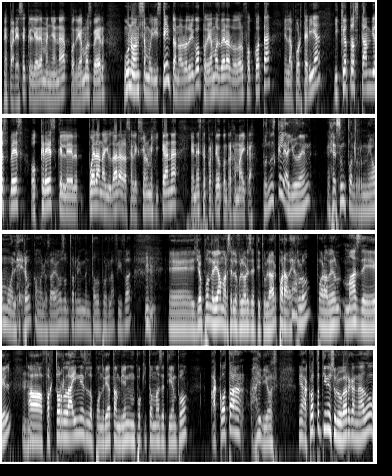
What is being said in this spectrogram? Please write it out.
Me parece que el día de mañana podríamos ver un once muy distinto, ¿no, Rodrigo? Podríamos ver a Rodolfo Cota en la portería. ¿Y qué otros cambios ves o crees que le puedan ayudar a la selección mexicana en este partido contra Jamaica? Pues no es que le ayuden, es un torneo molero, como lo sabemos, un torneo inventado por la FIFA. Eh, yo pondría a Marcelo Flores de titular para verlo, para ver más de él. A Factor Lines lo pondría también un poquito más de tiempo. A Cota, ay Dios. Mira, Cota tiene su lugar ganado.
